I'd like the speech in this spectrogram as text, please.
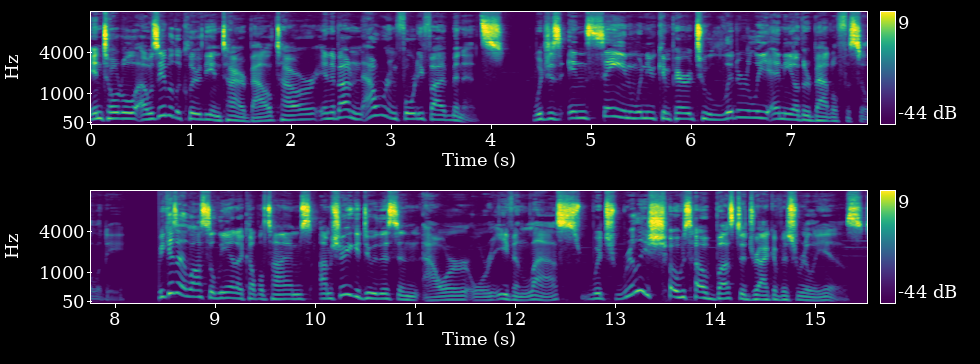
In total, I was able to clear the entire Battle Tower in about an hour and 45 minutes, which is insane when you compare it to literally any other battle facility. Because I lost to Leon a couple times, I'm sure you could do this in an hour or even less, which really shows how busted Dracovish really is.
